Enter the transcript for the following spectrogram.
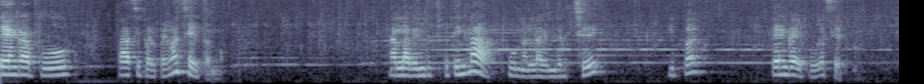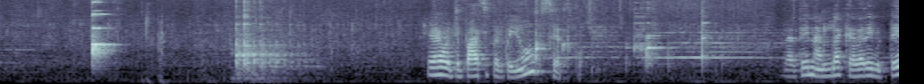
தேங்காய் பூ பாசிப்பருப்பெல்லாம் சேர்த்துடணும். நல்லா வெந்துச்சு பார்த்தீங்களா? பூ நல்லா வெந்துருச்சு. இப்போ தேங்காய் பூவை சேர்த்துக்கணும். வேக வச்ச பாசிப்பருப்பையும் சேர்த்துப்போம். எல்லாத்தையும் நல்லா கிளறி விட்டு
